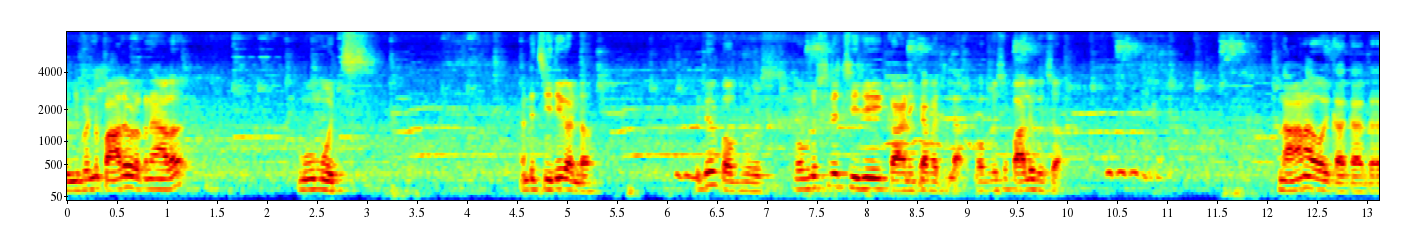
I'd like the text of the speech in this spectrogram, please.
കുഞ്ഞിപ്പെണ്ണ് പാൽ കൊടുക്കുന്ന ആൾ മൂമൂച്ച്. എന്റെ ചിരി കണ്ടോ? ഇത് ബബ്ലൂസ് ബബ്ലൂസിന്റെ ചിരി കാണിക്കാൻ പറ്റില്ല. ബബ്ലൂസ് പാൽ കുച്ചോ നാണാവോ ഈ കാക്കാക്ക്?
